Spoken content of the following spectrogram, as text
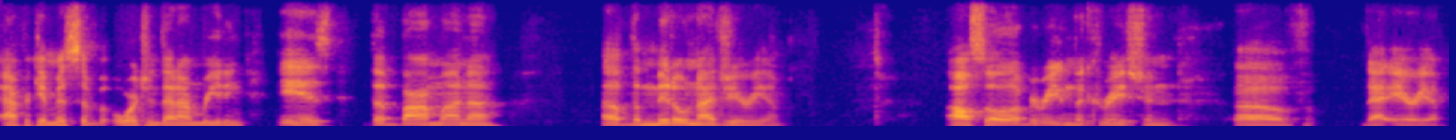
African Myths of Origin that I'm reading is the Bamana of the Middle Nigeria. Also, I'll be reading the creation of that area.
